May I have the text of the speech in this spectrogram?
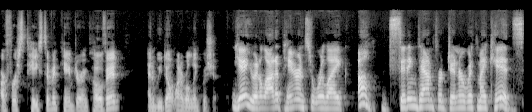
Our first taste of it came during COVID and we don't want to relinquish it. Yeah, you had a lot of parents who were like, "Oh, sitting down for dinner with my kids,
